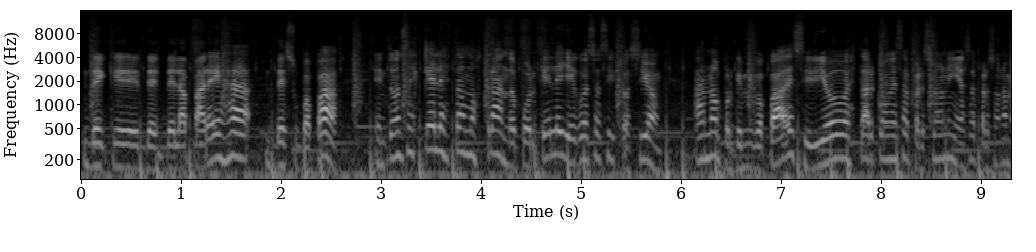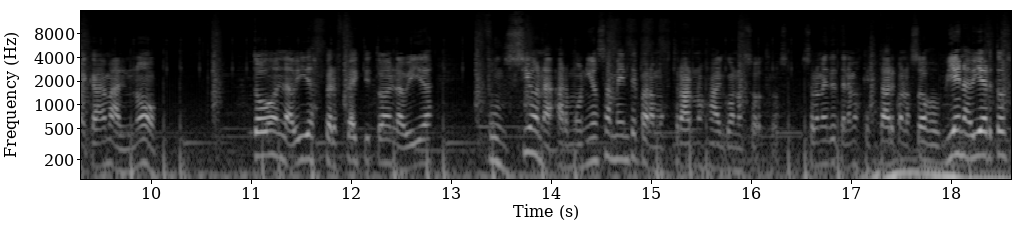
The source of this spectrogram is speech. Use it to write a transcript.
de que de, la pareja de su papá, entonces ¿qué le está mostrando? ¿Por qué le llegó esa situación? Ah, no, porque mi papá decidió estar con esa persona y esa persona me cae mal. No. Todo en la vida es perfecto y todo en la vida funciona armoniosamente para mostrarnos algo a nosotros. Solamente tenemos que estar con los ojos bien abiertos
